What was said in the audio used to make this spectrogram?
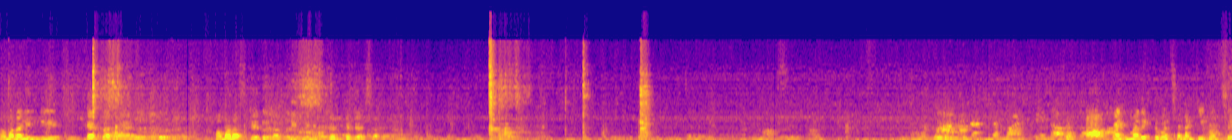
हमारा हिंदी कैसा है हमारा स्टेट का चीफ मिनिस्टर के जैसा है কাকিমা দেখতে পাচ্ছে না কি করছে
